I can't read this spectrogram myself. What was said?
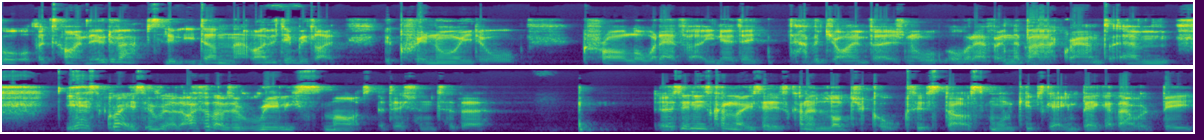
all the time, they would have absolutely done that, like they did with like the Crinoid or Kroll or whatever. You know, they have a giant version or, or whatever in the background. Um, yeah, it's great. It's a, I thought that was a really smart addition to the. In, it's kind of like you said, it's kind of logical because it starts small and keeps getting bigger. That would be,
